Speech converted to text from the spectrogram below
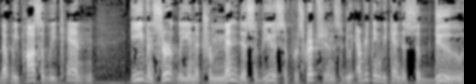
that we possibly can, even certainly in the tremendous abuse of prescriptions, to do everything we can to subdue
